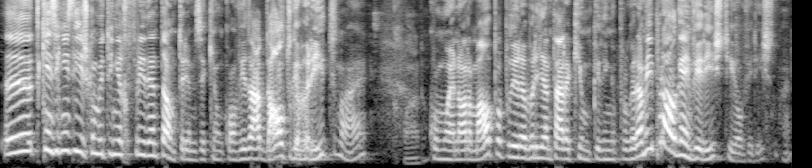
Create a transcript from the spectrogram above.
Uh, de 15 em 15 dias, como eu tinha referido então, teremos aqui um convidado de alto gabarito, não é? Claro. Como é normal, para poder abrilhantar aqui um bocadinho o programa e para alguém ver isto e ouvir isto, não é?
